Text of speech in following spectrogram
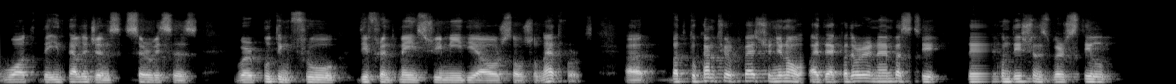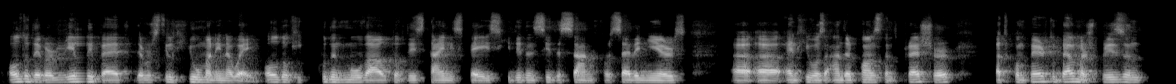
what the intelligence services were putting through different mainstream media or social networks. Uh, but to come to your question, you know, at the Ecuadorian embassy, the conditions were still, although they were really bad, they were still human in a way. Although he couldn't move out of this tiny space, he didn't see the sun for seven years, and he was under constant pressure but compared to Belmarsh prison,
